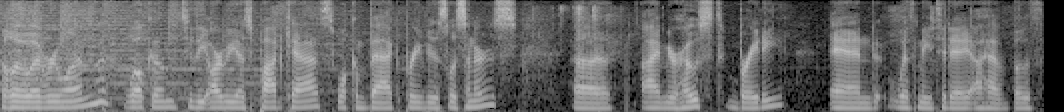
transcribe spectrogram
Hello, everyone. Welcome to the RBS podcast. Welcome back, previous listeners. Uh, I'm your host, Brady, and with me today I have both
